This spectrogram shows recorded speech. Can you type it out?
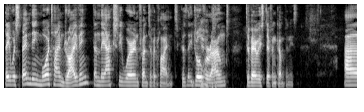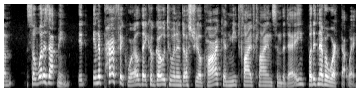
they were spending more time driving than they actually were in front of a client because they drove Yeah. around to various different companies. Um, so what does that mean? It in a perfect world, they could go to an industrial park and meet five clients in the day, but it never worked that way.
